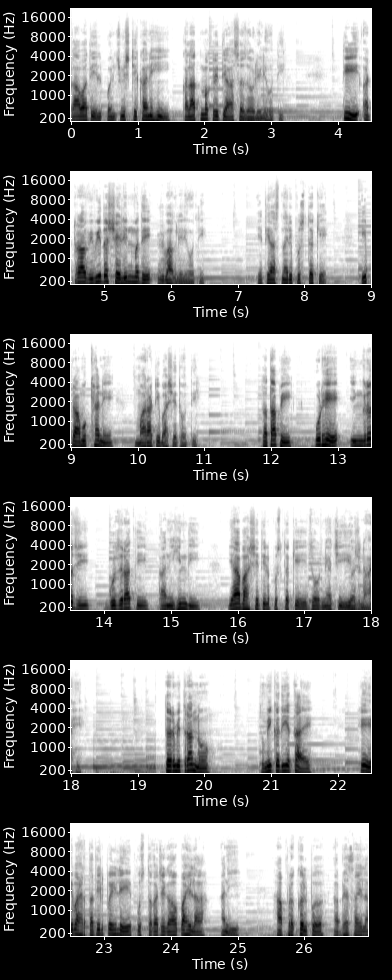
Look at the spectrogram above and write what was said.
गावातील पंचवीस ठिकाणीही कलात्मकरित्या सजवलेली होती. ती अठरा विविध शैलींमध्ये विभागलेली होती. येथे असणारी पुस्तके ही प्रामुख्याने मराठी भाषेत होती. तथापि पुढे इंग्रजी गुजराती आणि हिंदी या भाषेतील पुस्तके जोडण्याची योजना आहे. तर मित्रांनो तुम्ही कधी येताय? हे भारतातील पहिले पुस्तकाचे गाव पाहिला आणि हा प्रकल्प अभ्यासायला.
